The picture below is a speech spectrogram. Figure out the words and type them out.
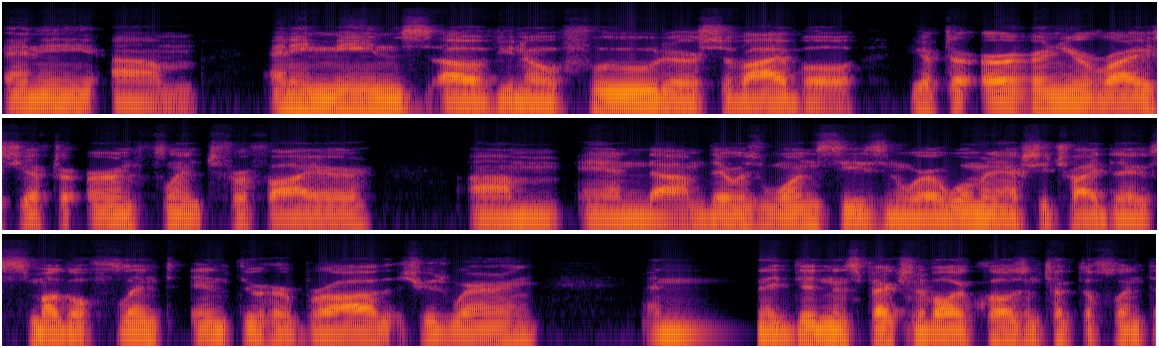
any um any means of, you know, food or survival. You have to earn your rice, you have to earn flint for fire. Um, and um, there was one season where a woman actually tried to smuggle flint in through her bra that she was wearing, and they did an inspection of all her clothes and took the flint out.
